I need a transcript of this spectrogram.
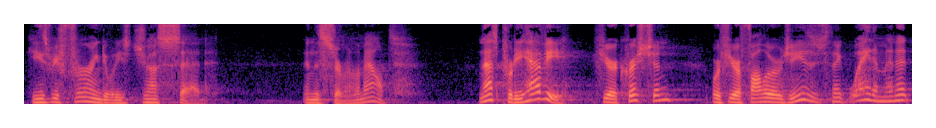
he's referring to what he's just said in the Sermon on the Mount. And that's pretty heavy if you're a Christian or if you're a follower of Jesus. You think, wait a minute.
